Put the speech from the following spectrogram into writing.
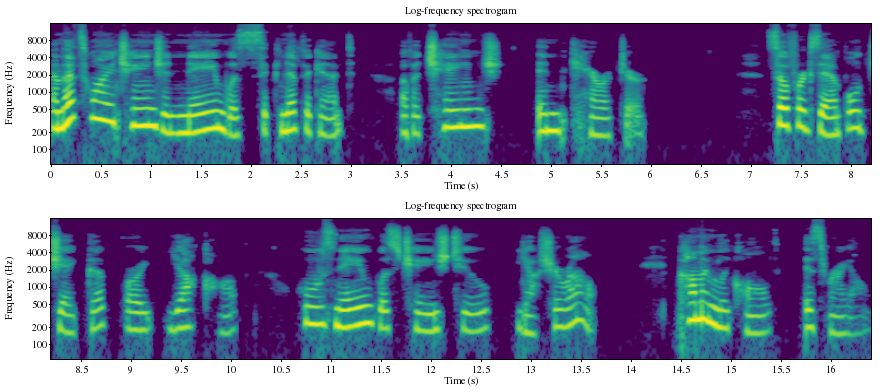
And that's why a change in name was significant of a change in character. So, for example, Jacob or Jacob, whose name was changed to Yasharal commonly called Israel.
